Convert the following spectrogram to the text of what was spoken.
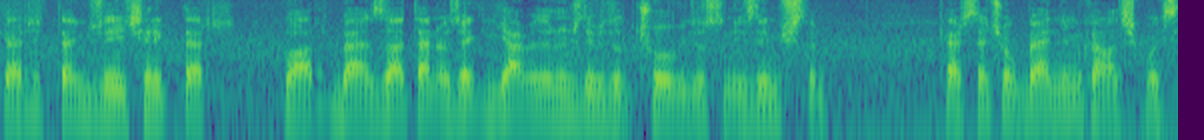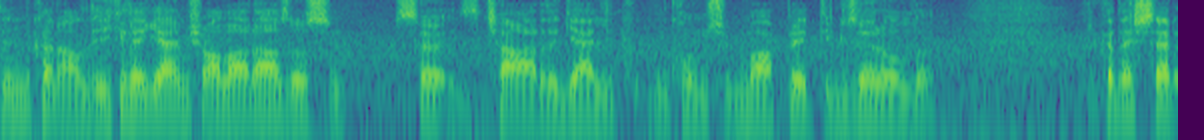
Gerçekten güzel içerikler var. Ben zaten özellikle gelmeden önce de video, çoğu videosunu izlemiştim. Gerçekten çok beğendiğim bir kanal, çıkmak istediğim bir kanaldı. İyi ki de gelmişim. Allah razı olsun. Çağırdı, geldik, konuştuk, muhabbet ettik. Güzel oldu. Arkadaşlar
